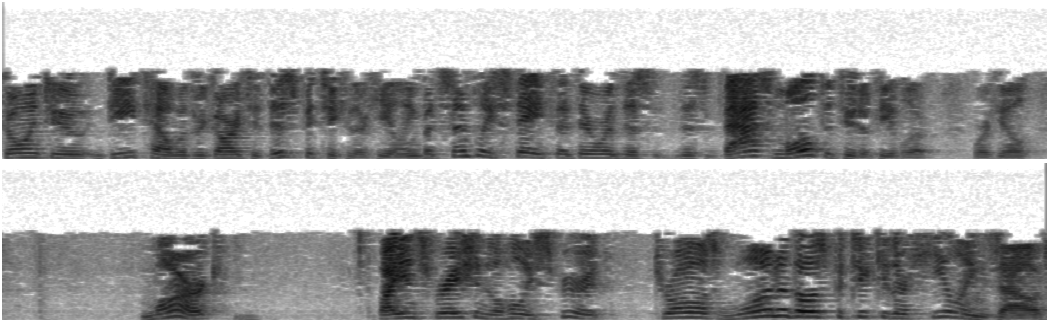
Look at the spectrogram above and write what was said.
go into detail with regard to this particular healing, but simply states that there were this, this vast multitude of people that were healed. Mark, by inspiration of the Holy Spirit, draws one of those particular healings out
